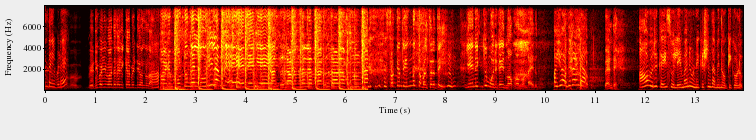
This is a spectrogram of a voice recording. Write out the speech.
എന്താ ഇവിടെ വെടി വഴിപാട് കഴിക്കാൻ വേണ്ടി വന്നതാ. സത്യത്തിൽ ഇന്നത്തെ മത്സരത്തിൽ എനിക്കും ഒരു കൈ നോക്കണമെന്നുണ്ടായിരുന്നു. അയ്യോ അത് വേണ്ട. വേണ്ടേ? ആ ഒരു കൈ സുലൈമാൻ ഉണ്ണികൃഷ്ണൻ തമ്മിൽ നോക്കിക്കോളും.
